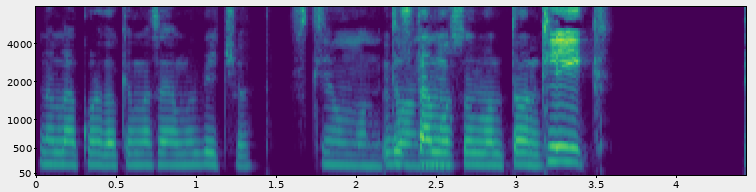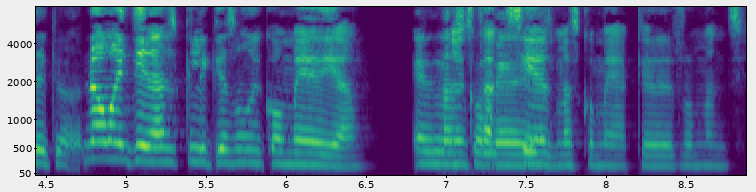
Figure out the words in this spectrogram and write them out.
no me acuerdo qué más habíamos dicho. Es que un montón. Estamos un montón. Click. No, mentiras, Click es muy comedia. Es No más está- comedia. Sí, es más comedia que romance.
